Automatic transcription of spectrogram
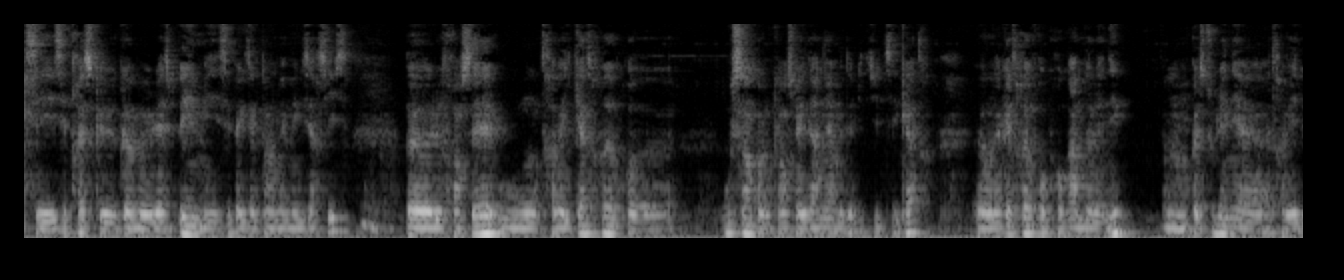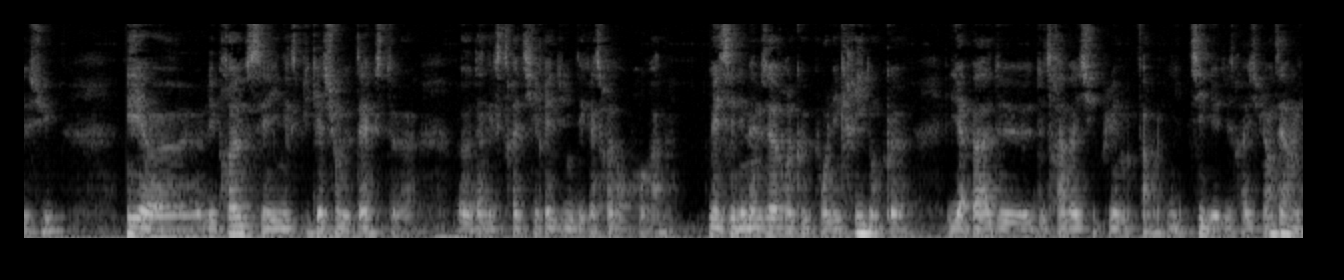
c'est presque comme l'aspect, mais c'est pas exactement le même exercice. Euh, le français, où on travaille quatre œuvres, euh, ou cinq en l'occurrence l'année dernière, mais d'habitude c'est quatre. Euh, on a quatre œuvres au programme de l'année, on passe toute l'année à, à travailler dessus. Et l'épreuve, c'est une explication de texte d'un extrait tiré d'une des quatre œuvres au programme. Mais c'est les mêmes œuvres que pour l'écrit, donc il n'y a pas de, de travail supplémentaire. Enfin, si, il y a du travail supplémentaire, mais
